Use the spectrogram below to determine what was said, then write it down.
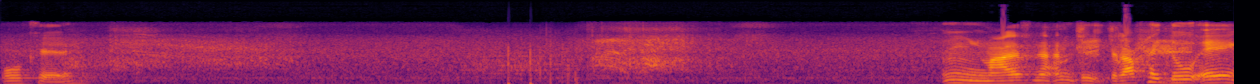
โอเค อื มาแล้วนะอันติจะรับให้ดูเอง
